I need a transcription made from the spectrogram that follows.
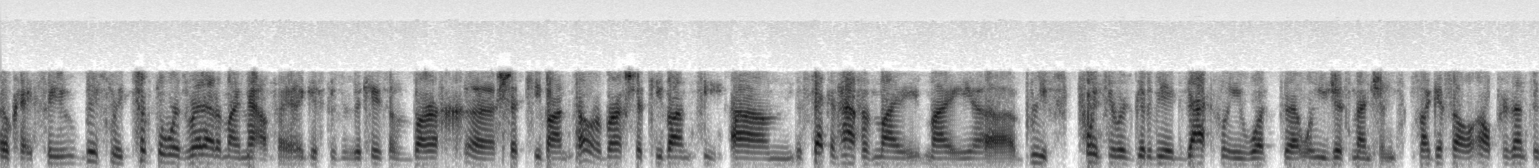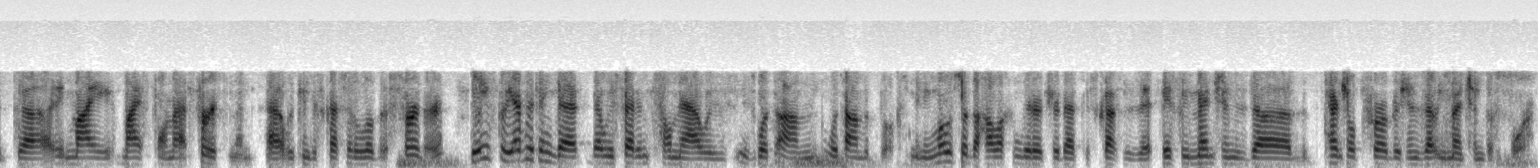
Okay, so you basically took the words right out of my mouth. I, guess this is the case of Baruch uh, or Baruch Shekivanti. Um, the second half of my my uh, brief point here was going to be exactly what uh, what you just mentioned. So I guess I'll, I'll present it uh, in my my format first, and then uh, we can discuss it a little bit further. Basically, everything that, that we said until now is, is what's on what's on the books. Meaning, most of the halacha literature that discusses it basically mentions the, the potential prohibitions that we mentioned before.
